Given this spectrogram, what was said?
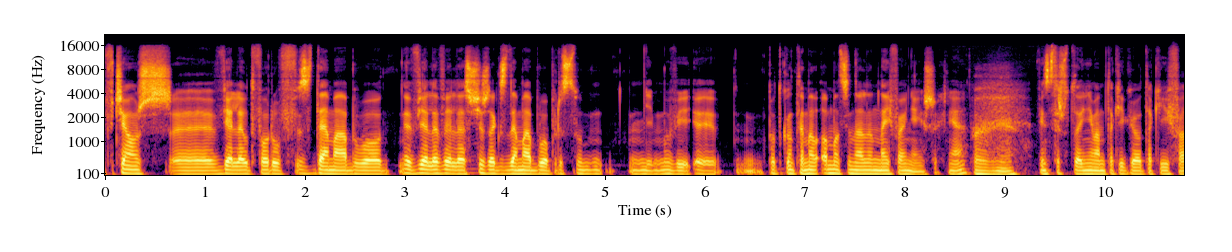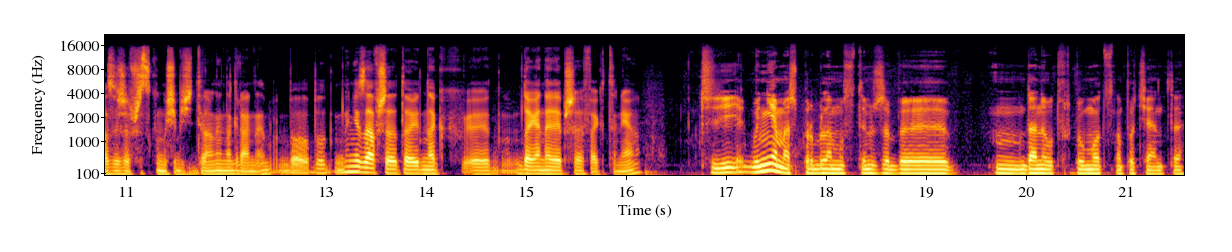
wciąż e, wiele utworów z dema było, wiele, wiele ścieżek z dema było po prostu, nie mówię, e, pod kątem emocjonalnym najfajniejszych, nie? Pewnie. Więc też tutaj nie mam takiego, takiej fazy, że wszystko musi być idealnie nagrane, bo, bo no nie zawsze to jednak daje najlepsze efekty, nie? Czyli jakby nie masz problemu z tym, żeby mm, dany utwór był mocno pocięty.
